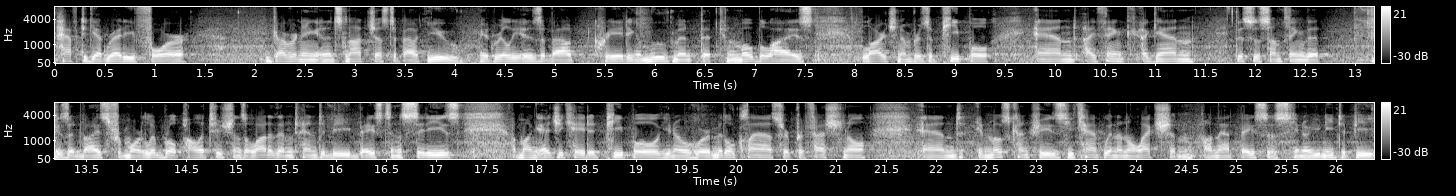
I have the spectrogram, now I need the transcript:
have to get ready for governing, and it's not just about you. It really is about creating a movement that can mobilize large numbers of people. And I think, again, this is something that is advice for more liberal politicians. A lot of them tend to be based in cities among educated people, you know, who are middle class or professional. And in most countries, you can't win an election on that basis. You know, you need to be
